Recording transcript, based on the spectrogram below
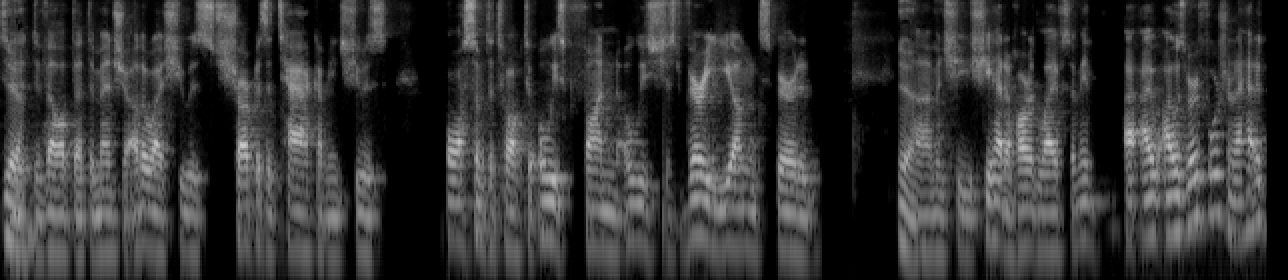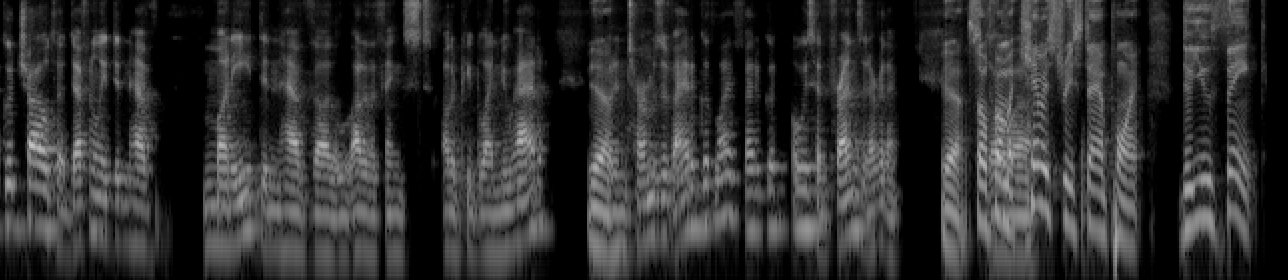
to Yeah. develop that dementia. Otherwise, she was sharp as a tack. I mean, she was awesome to talk to, always fun, always just very young spirited. yeah, Um, and she she had a hard life. So I mean, I I, I was very fortunate. I had a good childhood. Definitely didn't have money, didn't have uh, a lot of the things other people I knew had. yeah. But in terms of, I had a good life. I had a good, always had friends and everything. Yeah. So, So, from a uh, chemistry standpoint, do you think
